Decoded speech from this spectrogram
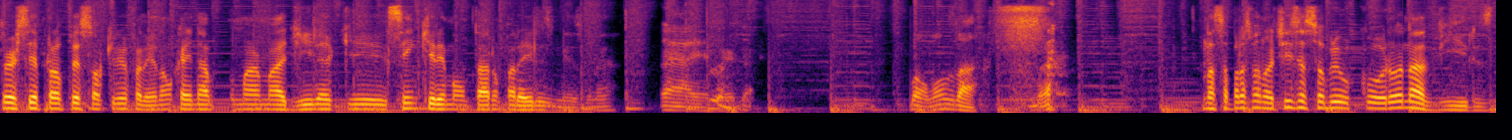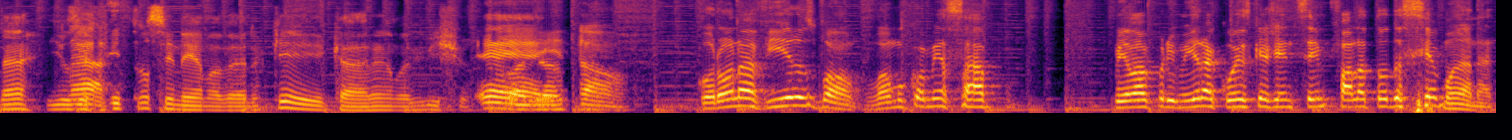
Torcer para o pessoal que eu falei, não cair numa armadilha que sem querer montaram para eles mesmos, né? Ah, é verdade. Bom, vamos lá. Nossa próxima notícia é sobre o coronavírus, né? E os Nossa. efeitos no cinema, velho. Que caramba, bicho. É, Olha... então. Coronavírus, bom, vamos começar pela primeira coisa que a gente sempre fala toda semana.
